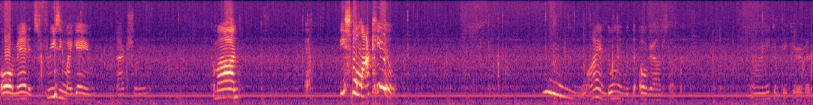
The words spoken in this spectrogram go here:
Oh man, it's freezing my game, actually. Come on. He stole my kill. Ooh, I am dealing with the. Oh god, I'm stuck. Uh, you can take care of it.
